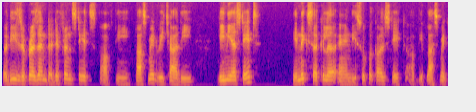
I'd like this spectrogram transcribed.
So these represent the different states of the plasmid, which are the linear state, mixed circular, and the supercoiled state of the plasmid.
